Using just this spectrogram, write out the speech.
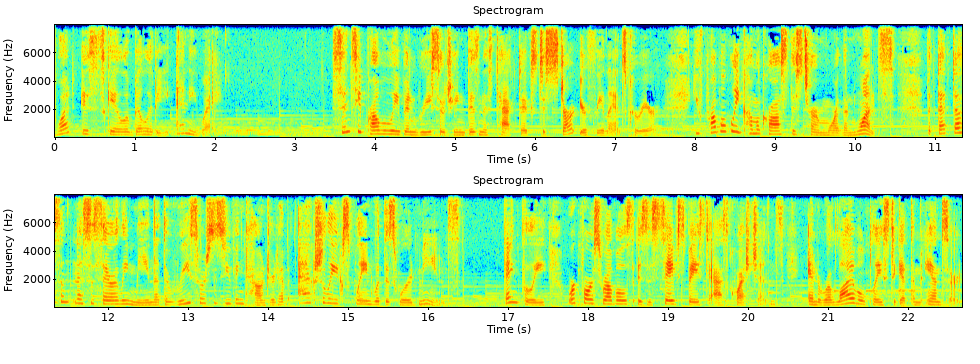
What is scalability anyway? Since you've probably been researching business tactics to start your freelance career, you've probably come across this term more than once. But that doesn't necessarily mean that the resources you've encountered have actually explained what this word means. Thankfully, Workforce Rebels is a safe space to ask questions and a reliable place to get them answered.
